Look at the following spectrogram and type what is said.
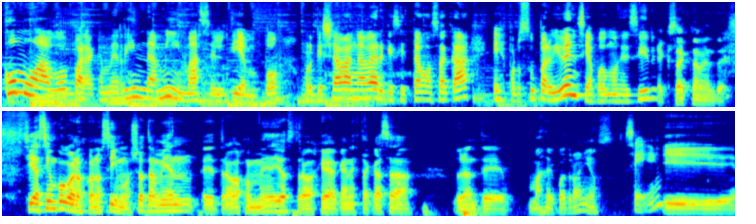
¿Cómo hago para que me rinda a mí más el tiempo? Porque ya van a ver que si estamos acá es por supervivencia, podemos decir. Exactamente. Sí, así un poco nos conocimos. Yo también eh, trabajo en medios, trabajé acá en esta casa durante más de cuatro años. Sí. Y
